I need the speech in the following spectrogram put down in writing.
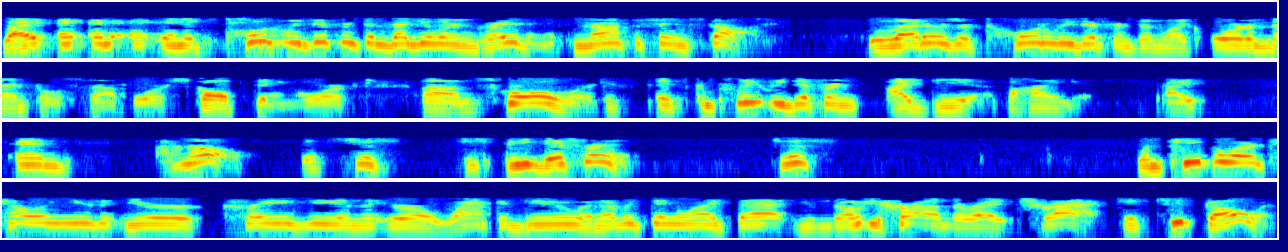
Right? And, and, and it's totally different than regular engraving. It's not the same stuff. Letters are totally different than like ornamental stuff or sculpting or, um, scroll work. It's, it's completely different idea behind it. Right? And I don't know. It's just, just be different. Just when people are telling you that you're crazy and that you're a wackadoo and everything like that, you know you're on the right track. Just keep going.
